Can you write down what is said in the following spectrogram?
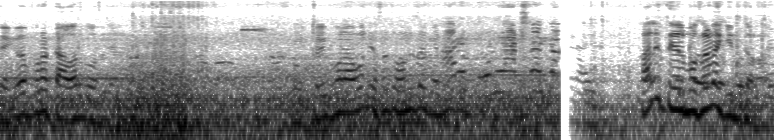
देखा पूरा टावर को जाए तो फोन आवो नहीं ऐसा तो होने सके আরে नहीं পৌনে আটটায় যাবে খালি তেল মশলাটা কিনতে হয়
